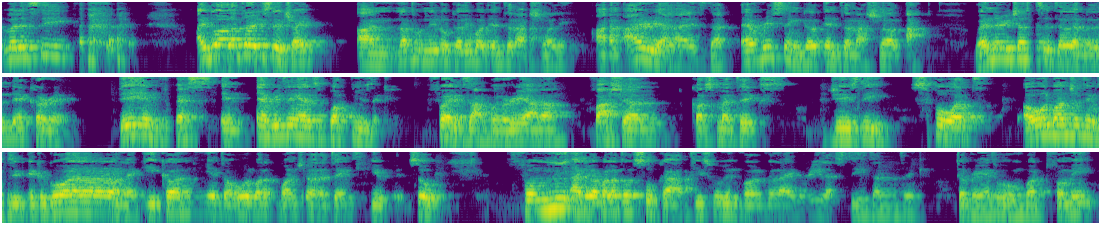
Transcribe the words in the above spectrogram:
Well, you see, I do a lot of research, right? And not only locally but internationally. And I realize that every single international act, when they reach a certain level in their career, they invest in everything else but music. For example, Rihanna, fashion, cosmetics, Jay-Z, sport, a whole bunch of things. It, could go on and on and on. Like he into a whole bunch of other things. So for me, and we have a lot of soca artists who involved in like real estate and things to bring it home. But for me,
